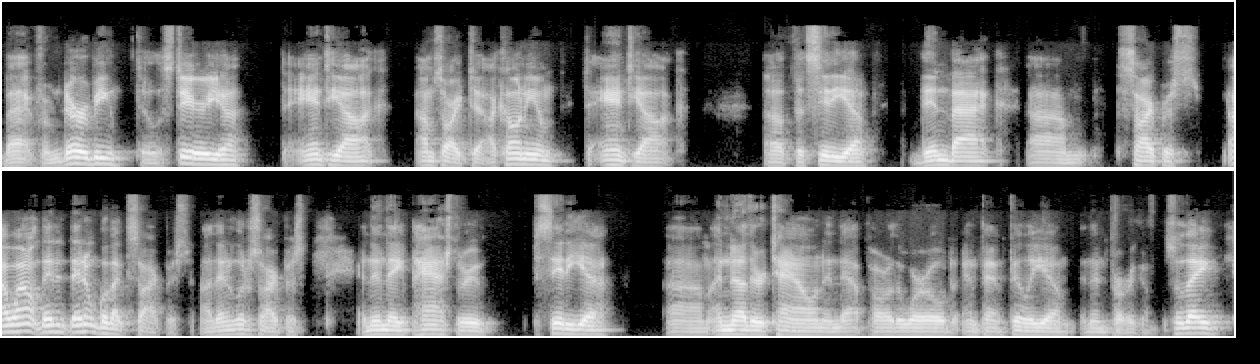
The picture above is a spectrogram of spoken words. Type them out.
back from Derbe to Listeria to Antioch. I'm sorry, to Iconium to Antioch, uh, Pisidia, then back um, Cyprus. Oh, well, they, they don't go back to Cyprus. Uh, they don't go to Cyprus, and then they pass through Pisidia, um, another town in that part of the world, and Pamphylia, and then Pergamum. So they,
